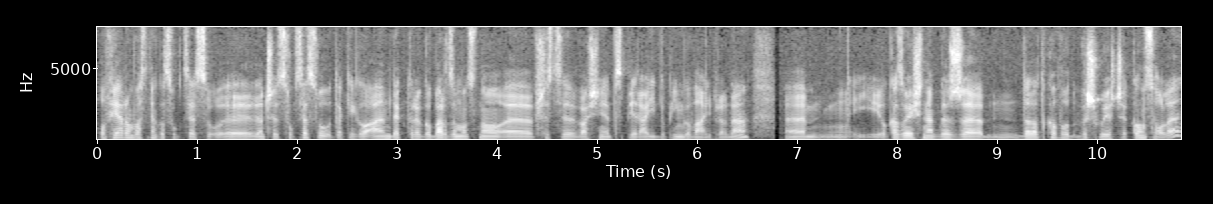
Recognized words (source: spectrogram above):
ofiarą własnego sukcesu. E, znaczy sukcesu takiego AMD, którego bardzo mocno e, wszyscy właśnie wspierali, dopingowali, prawda? I okazuje się nagle, że dodatkowo wyszły jeszcze konsole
